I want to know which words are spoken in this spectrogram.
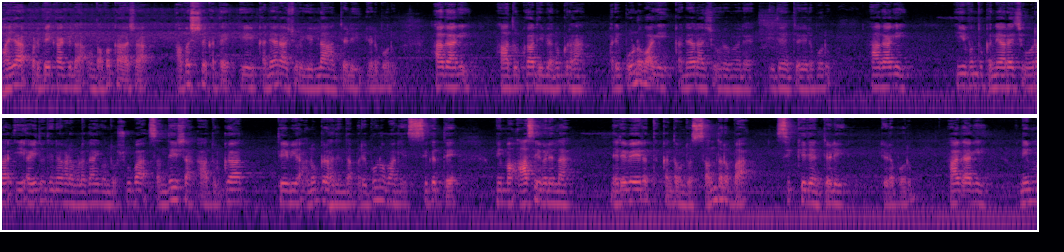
ಭಯ ಪಡಬೇಕಾಗಿಲ್ಲ, ಒಂದು ಅವಕಾಶ, ಅವಶ್ಯಕತೆ ಈ ಕನ್ಯಾ ರಾಶಿಯವರಿಗೆ ಇಲ್ಲ ಅಂತೇಳಿ ಹೇಳ್ಬೋದು. ಹಾಗಾಗಿ ಆ ದುರ್ಗಾದೇವಿ ಅನುಗ್ರಹ ಪರಿಪೂರ್ಣವಾಗಿ ಕನ್ಯಾ ರಾಶಿಯವರ ಮೇಲೆ ಇದೆ ಅಂತೇಳಿ ಹೇಳ್ಬೋದು. ಹಾಗಾಗಿ ಈ ಒಂದು ಕನ್ಯಾ ರಾಶಿಯವರ ಈ ಐದು ದಿನಗಳ ಒಳಗಾಗಿ ಒಂದು ಶುಭ ಸಂದೇಶ ಆ ದುರ್ಗಾ ದೇವಿಯ ಅನುಗ್ರಹದಿಂದ ಪರಿಪೂರ್ಣವಾಗಿ ಸಿಗುತ್ತೆ. ನಿಮ್ಮ ಆಸೆಗಳೆಲ್ಲ ನೆರವೇರತಕ್ಕಂಥ ಒಂದು ಸಂದರ್ಭ ಸಿಕ್ಕಿದೆ ಅಂತೇಳಿ ಹೇಳಬಹುದು. ಹಾಗಾಗಿ ನಿಮ್ಮ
